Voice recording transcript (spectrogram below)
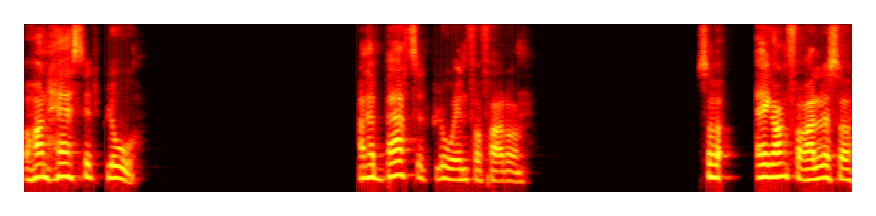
og han har sitt blod. Han har båret sitt blod innenfor Faderen. Så en gang for alle så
